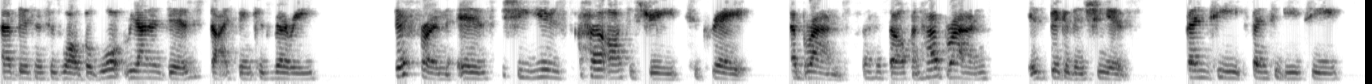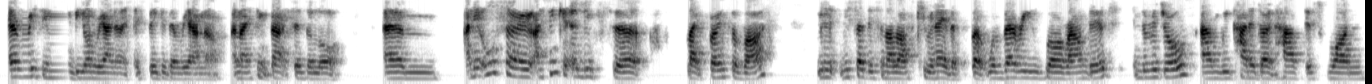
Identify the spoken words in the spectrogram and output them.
her business as well. But what Rihanna did that I think is very different is she used her artistry to create a brand for herself, and her brand is bigger than she is. Fenty, Fenty Beauty, everything beyond Rihanna is bigger than Rihanna, and I think that says a lot. Um, and it also, I think it alludes to like both of us. We, we said this in our last Q and A, that but we're very well-rounded individuals, and we kind of don't have this one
